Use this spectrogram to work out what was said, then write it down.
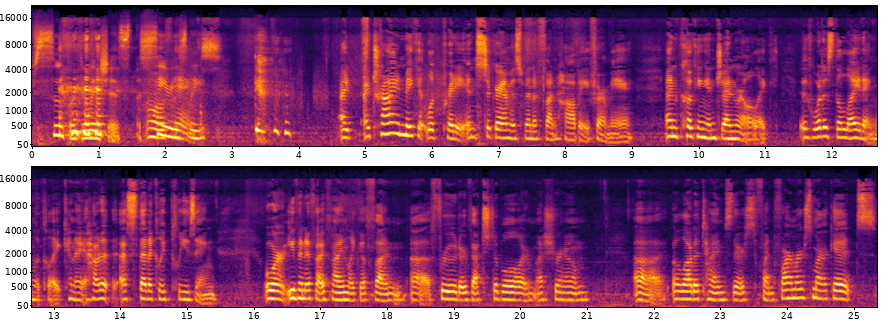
super delicious. Oh, Seriously. I I try and make it look pretty. Instagram has been a fun hobby for me, and cooking in general. Like, if, what does the lighting look like? Can I how to aesthetically pleasing, or even if I find like a fun uh, fruit or vegetable or mushroom. Uh, a lot of times there's fun farmers markets,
